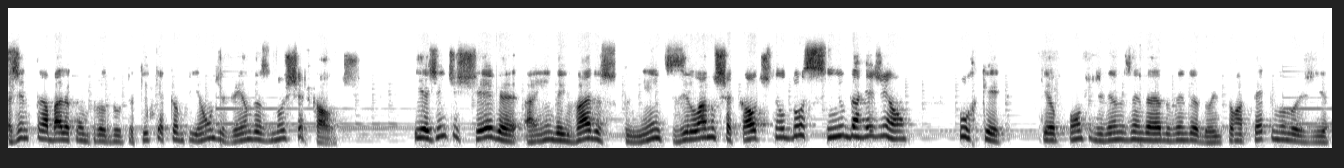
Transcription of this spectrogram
A gente trabalha com um produto aqui que é campeão de vendas no checkout. E a gente chega ainda em vários clientes e lá no checkout tem o docinho da região. Por quê? Porque o ponto de vendas ainda é do vendedor. Então a tecnologia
